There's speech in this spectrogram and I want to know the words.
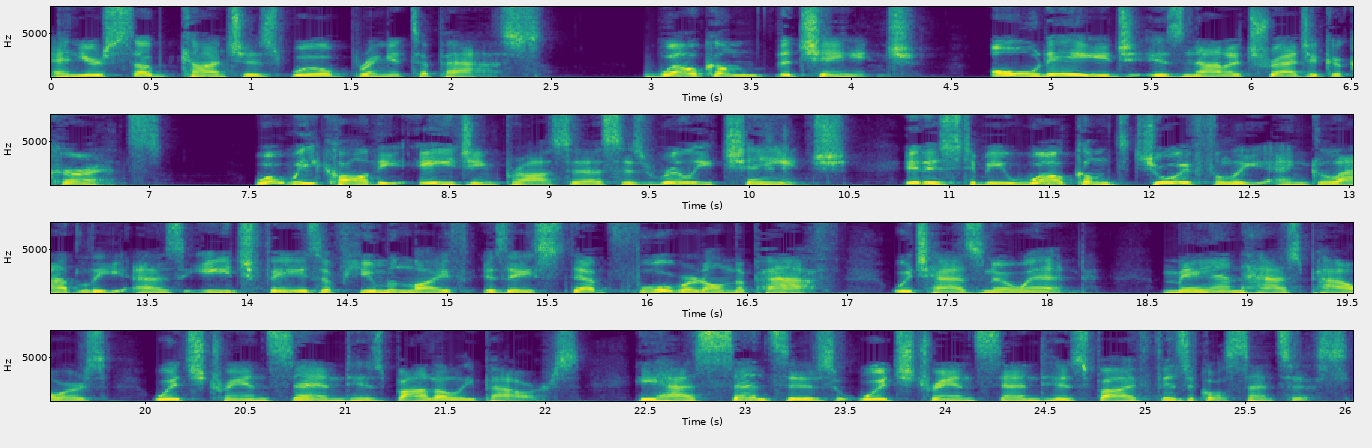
and your subconscious will bring it to pass. Welcome the change. Old age is not a tragic occurrence. What we call the aging process is really change. It is to be welcomed joyfully and gladly as each phase of human life is a step forward on the path, which has no end. Man has powers which transcend his bodily powers. He has senses which transcend his five physical senses.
